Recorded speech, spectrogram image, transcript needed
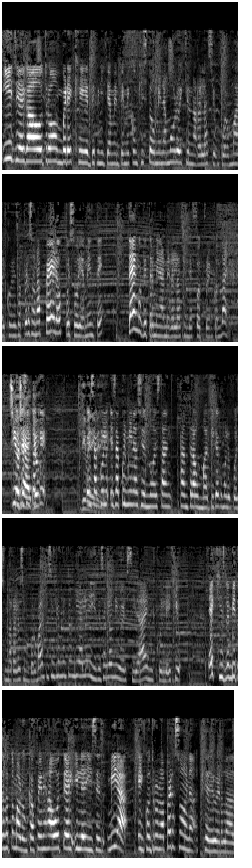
y llega otro hombre que definitivamente me conquistó, me enamoró y quiero una relación formal con esa persona, pero pues obviamente tengo que terminar mi relación de fuck friend con Dani. Sí, o sea, yo- que Dime, esa, dime, esa culminación no es tan, tan traumática como lo puede ser una relación formal. Entonces simplemente un día le dices en la universidad, en el colegio, X, le invitas a tomar un café en Java Hotel y le dices, mira, encontré una persona que de verdad,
